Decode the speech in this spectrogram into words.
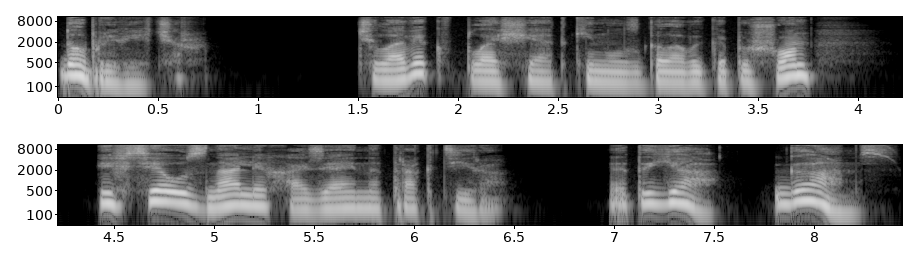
Добрый вечер. Человек в плаще откинул с головы капюшон, и все узнали хозяина трактира. Это я, Ганс.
